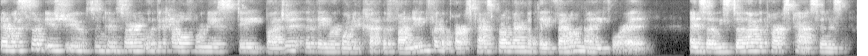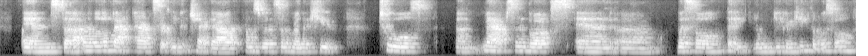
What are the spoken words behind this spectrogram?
There was some issue, some concern with the California state budget that they were going to cut the funding for the Parks Pass program, but they found money for it. And so we still have the Parks Passes and still have our little backpacks that you can check out. It comes with some really cute tools, um, maps and books and um, whistle that you, you can keep the whistle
